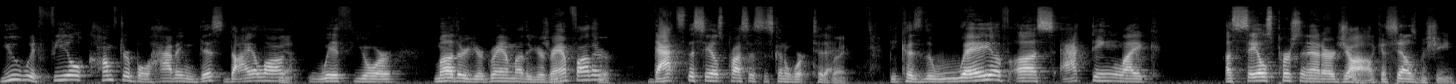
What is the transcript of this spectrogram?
you would feel comfortable having this dialogue Yeah. with your mother, your grandmother, your grandfather. sure. That's the sales process that's going to work today. Right. Because the way of us acting like a salesperson at our job, Like a sales machine.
